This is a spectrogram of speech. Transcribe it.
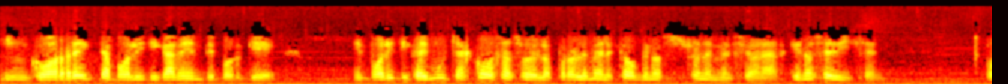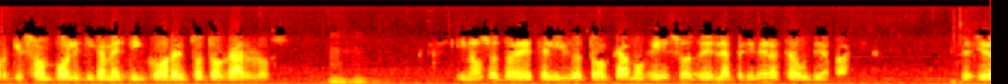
incorrecta políticamente, porque en política hay muchas cosas sobre los problemas del Estado que no se suelen mencionar, que no se dicen, porque son políticamente incorrectos tocarlos. Y nosotros en este libro tocamos eso de la primera hasta la última página. Es decir,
